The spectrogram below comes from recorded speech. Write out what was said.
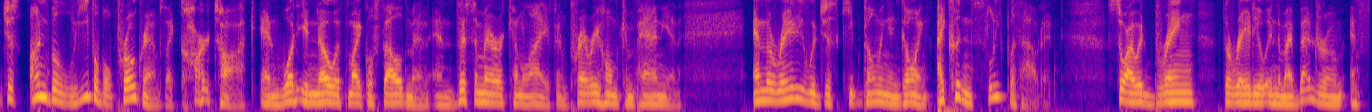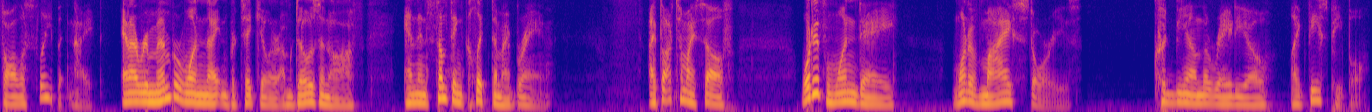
just unbelievable programs like Car Talk and What Do You Know with Michael Feldman and This American Life and Prairie Home Companion. And the radio would just keep going and going. I couldn't sleep without it. So I would bring the radio into my bedroom and fall asleep at night. And I remember one night in particular, I'm dozing off, and then something clicked in my brain. I thought to myself, what if one day one of my stories could be on the radio like these people?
